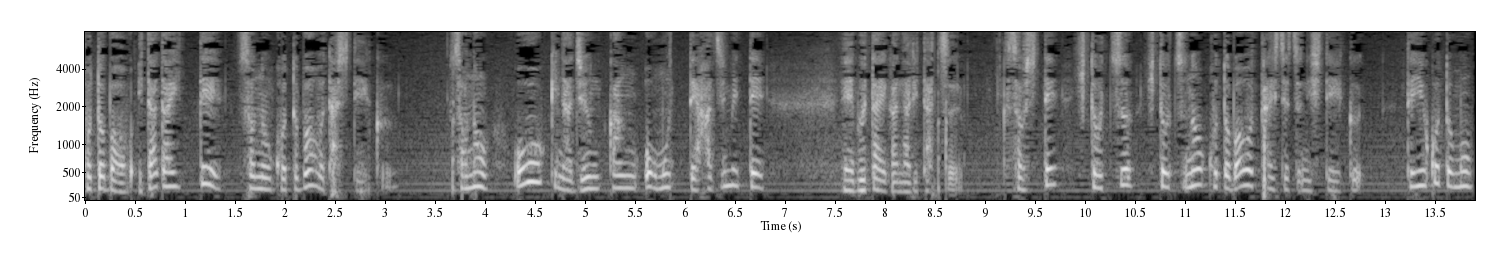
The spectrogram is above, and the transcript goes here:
言葉をいただいてその言葉を出していく。その大きな循環を持って初めて、え、舞台が成り立つ。そして一つ一つの言葉を大切にしていく。っていうことも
